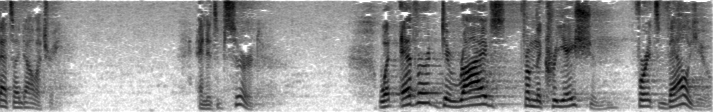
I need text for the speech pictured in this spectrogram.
That's idolatry. And it's absurd. Whatever derives from the creation for its value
